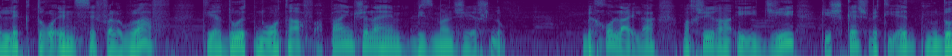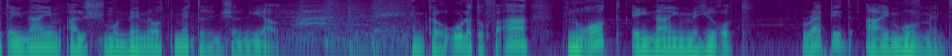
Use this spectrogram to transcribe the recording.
אלקטרואנספלוגרף, תיעדו את תנועות העפעפיים שלהם בזמן שישנו. בכל לילה מכשיר ה-EEG קשקש ותיעד תנודות עיניים על 800 מטרים של נייר. הם קראו לתופעה תנועות עיניים מהירות. Rapid Eye Movement.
